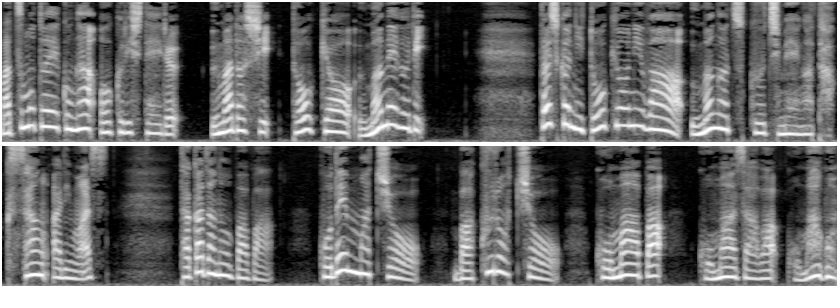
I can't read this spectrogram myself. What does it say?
松本英子がお送りしている馬年東京馬めぐり。確かに東京には馬がつく地名がたくさんあります。高田馬場小伝馬町暴露町駒場駒沢駒込。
